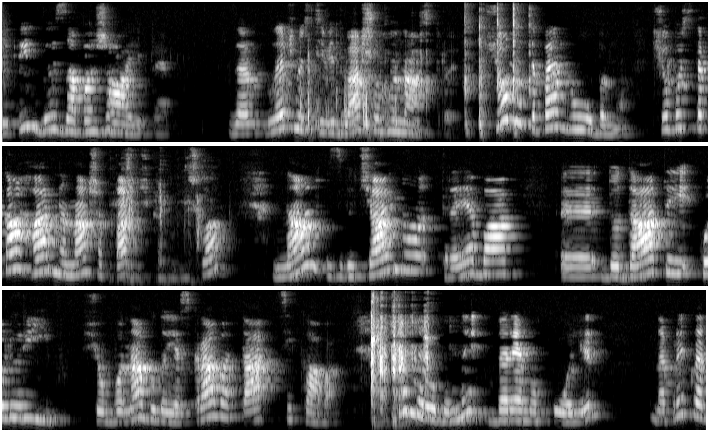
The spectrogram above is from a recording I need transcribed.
який ви забажаєте, в залежності від вашого настрою. Що ми тепер робимо? Щоб ось така гарна наша пташечка вийшла, нам, звичайно, треба е, додати кольорів, щоб вона була яскрава та цікава. Що ми робимо? Ми беремо колір. Наприклад,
